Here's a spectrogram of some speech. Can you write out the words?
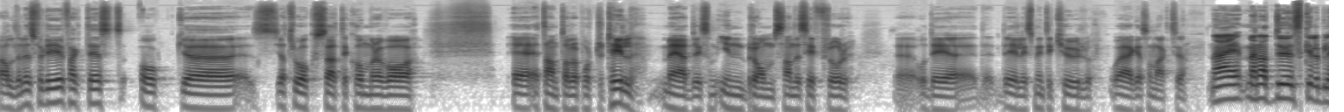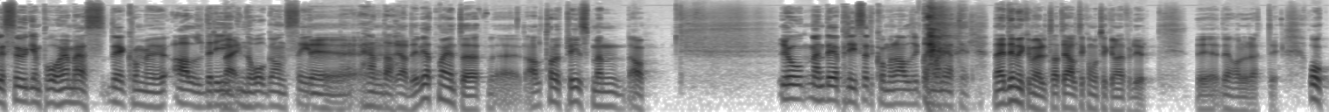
Alldeles för dyr faktiskt. Och eh, jag tror också att det kommer att vara eh, ett antal rapporter till med liksom inbromsande siffror Eh, och det, det, är liksom inte kul att äga sådana aktier. Nej, men att du skulle bli sugen på HMS, det kommer ju aldrig Nej, någonsin det, hända. Ja, det vet man ju inte. Allt har ett pris, men ja. Jo, men det priset kommer aldrig komma ner till. Nej, det är mycket möjligt att jag alltid kommer tycka den är för dyr. Det, det har du rätt i. Och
